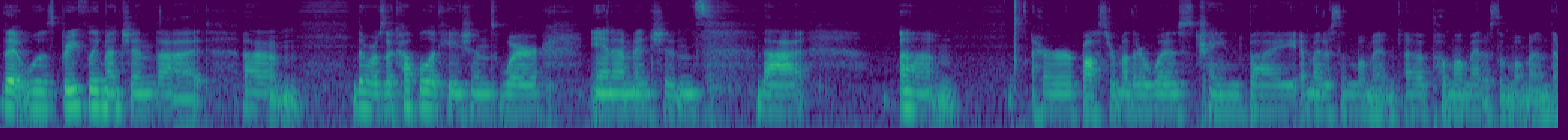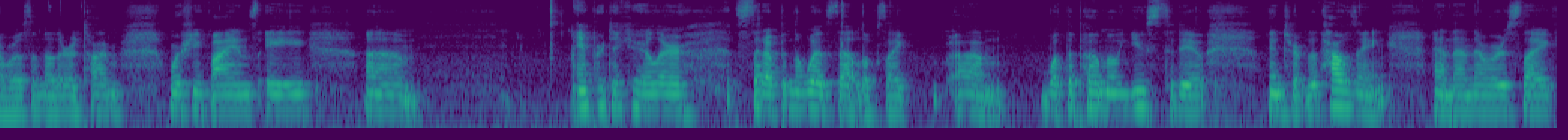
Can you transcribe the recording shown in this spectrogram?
that was briefly mentioned that um, there was a couple occasions where Anna mentions that um, her foster mother was trained by a medicine woman, a Pomo medicine woman. There was another time where she finds a, um, in particular, set up in the woods that looks like um, what the Pomo used to do in terms of housing. And then there was like,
